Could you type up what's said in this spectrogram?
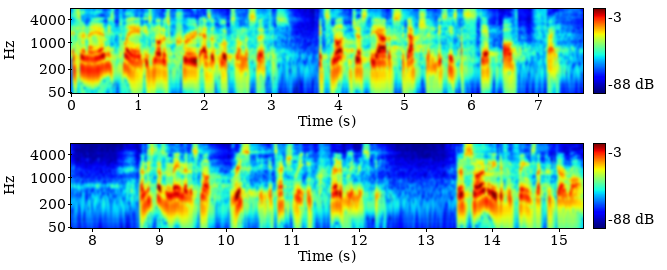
And so, Naomi's plan is not as crude as it looks on the surface. It's not just the art of seduction, this is a step of faith. Now, this doesn't mean that it's not risky, it's actually incredibly risky. There are so many different things that could go wrong.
